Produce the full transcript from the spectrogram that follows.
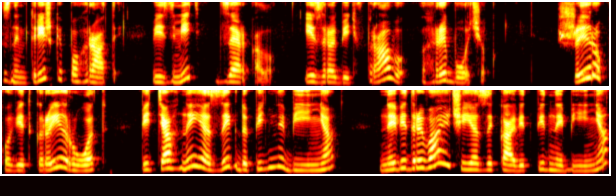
з ним трішки пограти. Візьміть дзеркало і зробіть вправо грибочок. Широко відкрий рот, підтягни язик до піднебіння, не відриваючи язика від піднебіння,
